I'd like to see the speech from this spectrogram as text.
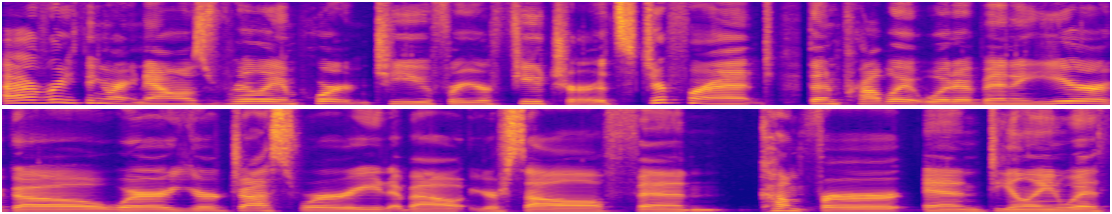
everything right now is really important to you for your future. It's different than probably it would have been a year ago where you're just worried about yourself and comfort and dealing with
